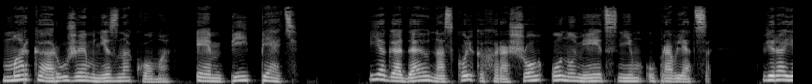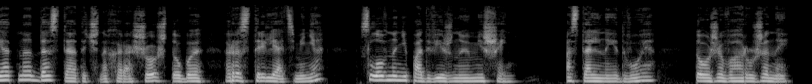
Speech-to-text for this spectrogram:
Марка оружия мне знакома — МП-5. Я гадаю, насколько хорошо он умеет с ним управляться. Вероятно, достаточно хорошо, чтобы расстрелять меня, словно неподвижную мишень. Остальные двое тоже вооружены,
